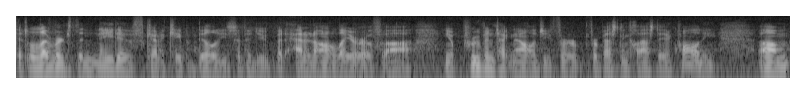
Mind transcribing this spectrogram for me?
that leverage the native kind of capabilities of Hadoop, but added on a layer of uh, you know proven technology for for best-in-class data quality. Um,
